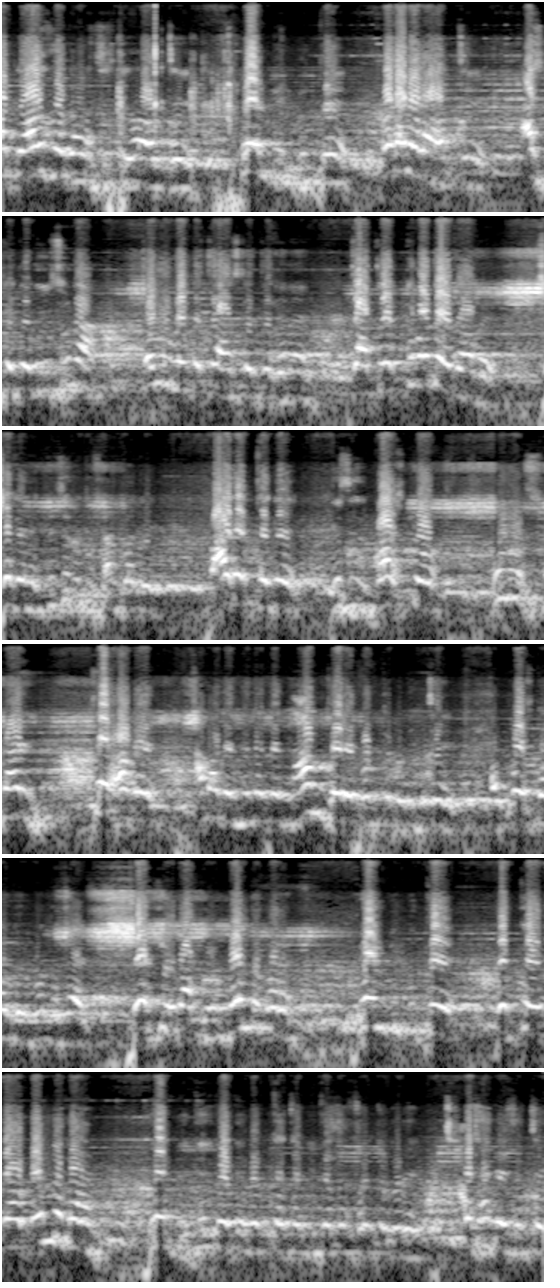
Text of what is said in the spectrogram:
একটা অগ্রগণ সৃষ্টি করা হচ্ছে। বিএনপির বিরুদ্ধে কথা বলা হচ্ছে। আজকে যদি শোনা, তবু বলতে চাই আজকে যেখানে জাতীয় ঐক্যবদ্ধ হতে হবে, সেখানে কিছু কিছু সাংবাদিক বাইরের থেকে কিছু বয়স্ক পুরুষ, নারী যেভাবে আমাদের নেতাদের নাম ধরে বক্তব্য দিচ্ছে পরিষ্কার করে বলতে চাই ব্যক্তিগত আক্রমণ বন্ধ করেন বিএনপির বিরুদ্ধে বক্তব্য দেওয়া বন্ধ করেন, বিএনপি দীর্ঘদিন অত্যাচার, নির্যাতন সহ্য করে এখানে এসেছে।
